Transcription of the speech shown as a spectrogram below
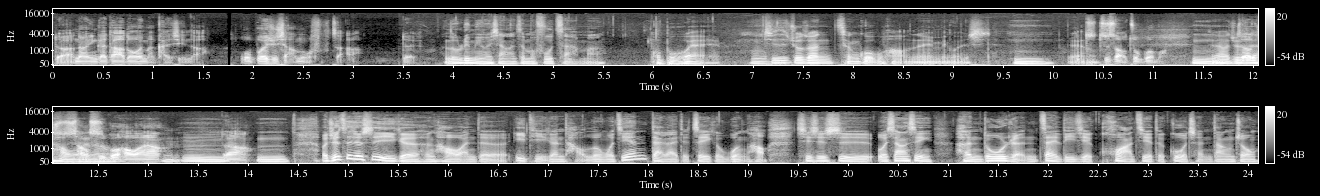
对啊。那应该大家都会蛮开心的。我不会去想那么复杂了。对，卢丽敏会想的这么复杂吗？我不会。其实就算成果不好，那也没关系。嗯，对啊，至少做过嘛。嗯，对啊，就是好尝试过，好玩啊。嗯，对啊，嗯，我觉得这就是一个很好玩的议题跟讨论。我今天带来的这个问号，其实是我相信很多人在理解跨界的过程当中，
